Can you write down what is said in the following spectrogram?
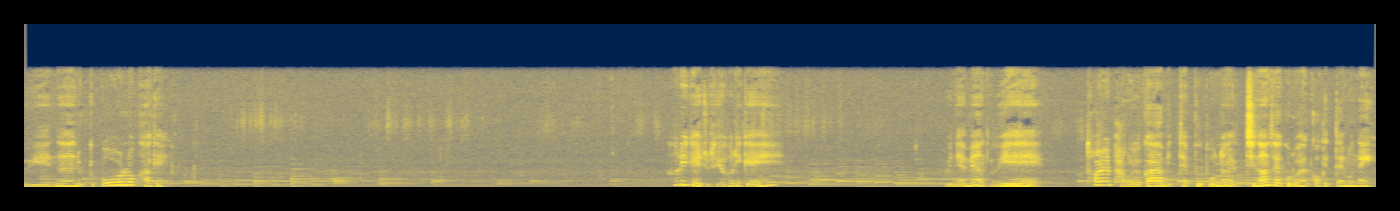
위에는 이렇게 볼록하게 흐리게 해주세요, 흐리게. 왜냐면 위에 털 방울과 밑에 부분을 진한 색으로 할 거기 때문에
